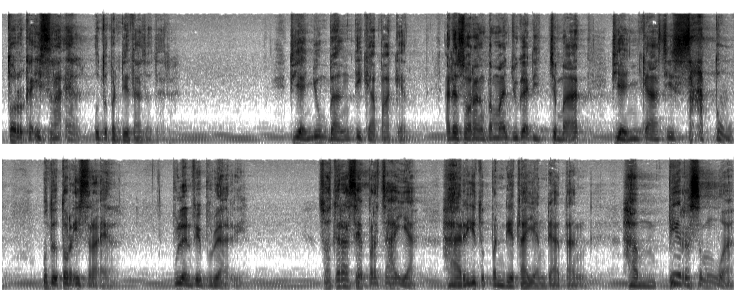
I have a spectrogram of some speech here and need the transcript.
Tur ke Israel untuk pendeta saudara. Dia nyumbang tiga paket. Ada seorang teman juga di jemaat. Dia ngasih satu untuk tur Israel bulan Februari. Saudara saya percaya hari itu pendeta yang datang hampir semua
